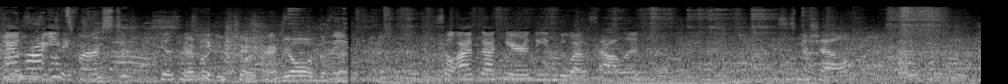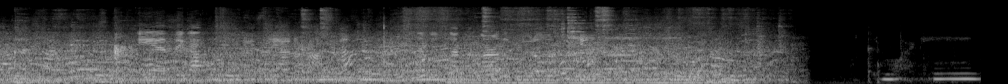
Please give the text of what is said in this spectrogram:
Camera eats first. Camera eats first. We all understand. So I've got here the luau salad. This is Michelle. And they got the Louisiana pasta. And they've got the garlic noodle chicken. Good morning.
